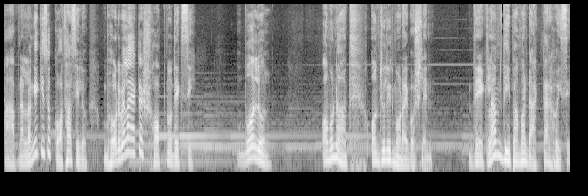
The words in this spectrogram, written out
আপনার লঙ্গে কিছু কথা ছিল। ভোরবেলায় একটা স্বপ্ন দেখছি। বলুন। অমরনাথ অঞ্জলির মোড়ায় বসলেন। দেখলাম দীপ আমার ডাক্তার হইছে।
